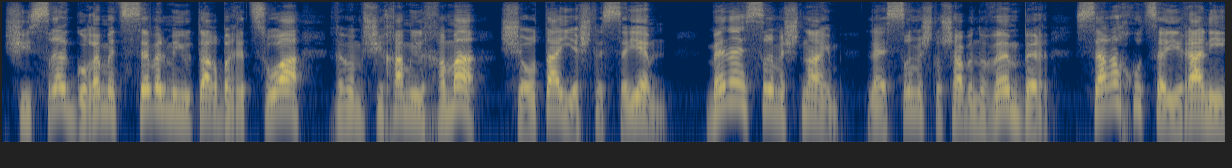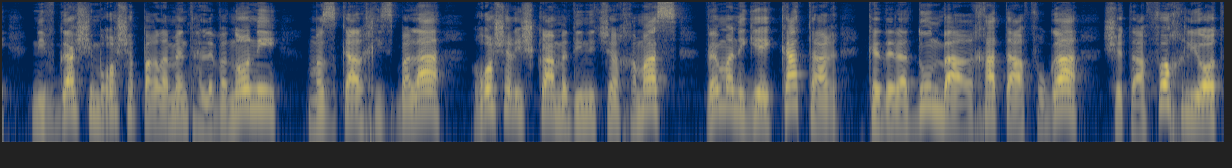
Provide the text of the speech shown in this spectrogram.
שישראל גורמת סבל מיותר ברצועה וממשיכה מלחמה שאותה יש לסיים. בין ה-22 ל-23 בנובמבר, שר החוץ האיראני נפגש עם ראש הפרלמנט הלבנוני, מזכ"ל חיזבאללה, ראש הלשכה המדינית של חמאס ומנהיגי קטאר כדי לדון בהארכת ההפוגה שתהפוך להיות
